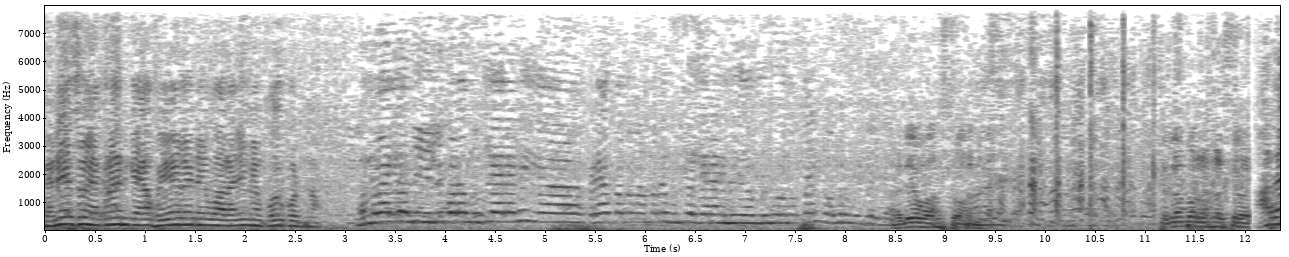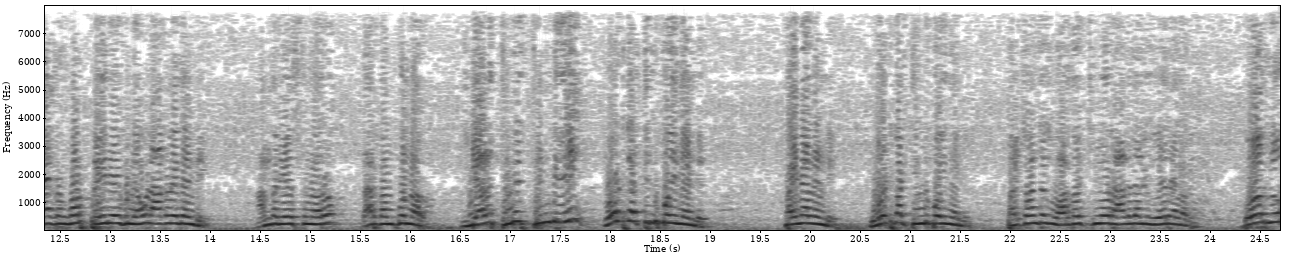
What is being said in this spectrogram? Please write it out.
కనీసం ఎకరానికి యాభై వేలైనా ఇవ్వాలని మేము కోరుకుంటున్నాం. ఉన్నవాళ్ళు మీ ఇల్లు కూడా ముంచేయాలని ప్రయత్నం ముంచేశారని అదే వాస్తవం. రహస్యం. అరేకరం కూడా పైన వేయకుండా ఎవరు ఆగలేదండి అందరు వేసుకున్నారు దానికి అనుకున్నారు ఇవాళ తిని తిండి నోటుగా తిండిపోయిందండి. ఫైనల్ అండి నోటుగా తిండిపోయిందండి. ప్రతి సంవత్సరం వరద వచ్చిందో రాలేదని వేరే బోర్లు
